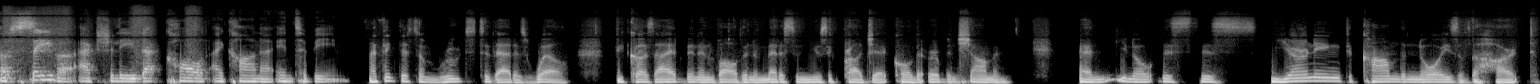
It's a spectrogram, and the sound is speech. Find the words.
of savor actually that called Aykanna into being. I think there's some roots to that as well, because I had been involved in a medicine music project called the Urban Shaman. And, you know, this, this yearning to calm the noise of the heart,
